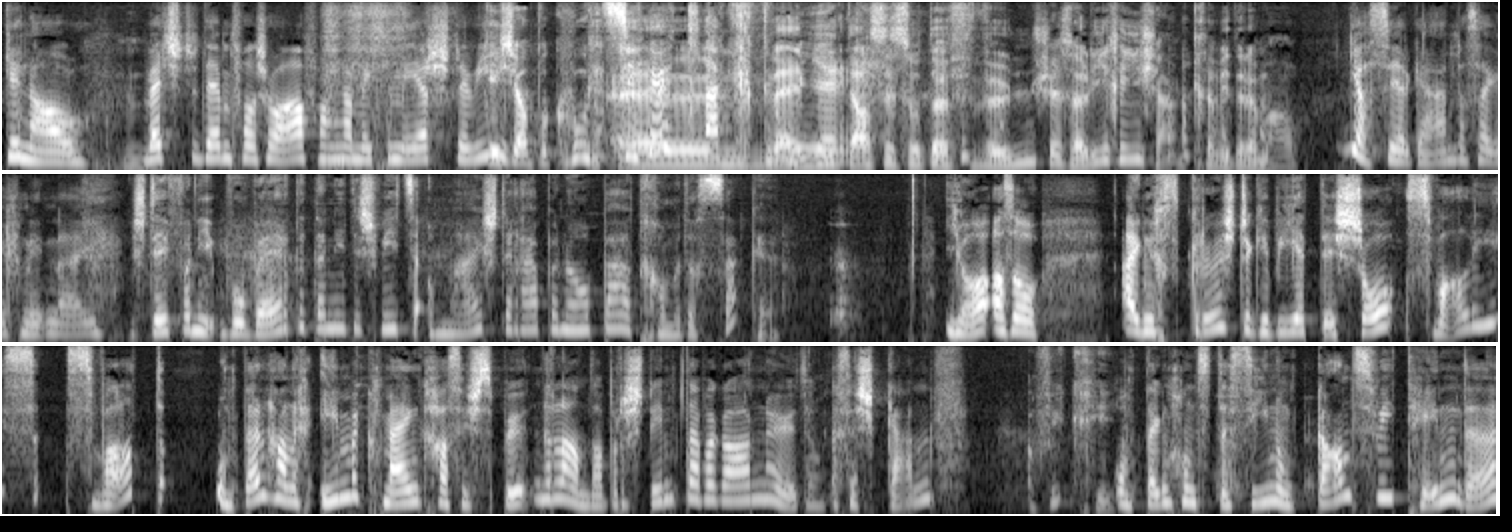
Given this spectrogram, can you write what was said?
Genau. Hm. Willst du in dem Fall schon anfangen mit dem ersten Wein? Ist aber gut äh, Wenn mir. ich das so wünschen soll ich einschenken wieder einmal? Ja, sehr gerne, das sage ich nicht nein. Stefanie, wo werden denn in der Schweiz am meisten Reben angebaut? Kann man das sagen? Ja, also eigentlich das grösste Gebiet ist schon das Wallis, das Watt. Und dann habe ich immer gemeint, es ist das Bündnerland, aber es stimmt eben gar nicht. Okay. Es ist Genf. Ach, wirklich? Und dann kommt das Tessin und ganz weit hinten,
